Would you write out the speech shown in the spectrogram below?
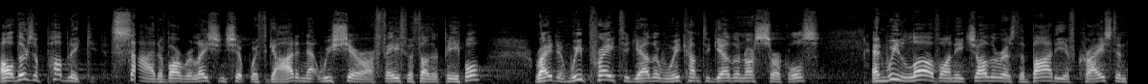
Oh, there's a public side of our relationship with God in that we share our faith with other people right? And we pray together when we come together in our circles. And we love on each other as the body of Christ. And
